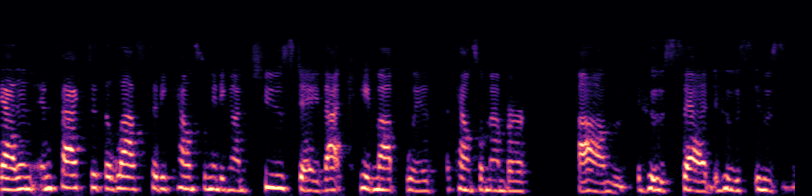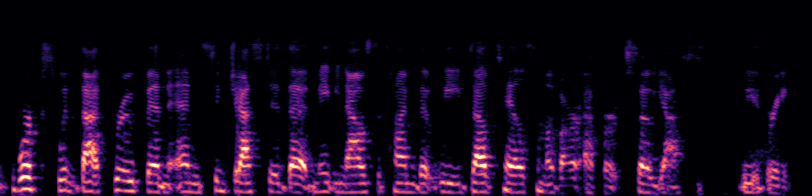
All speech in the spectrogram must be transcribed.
Yeah, and in fact, at the last city council meeting on Tuesday, that came up with a council member um, who said who's who's works with that group and and suggested that maybe now's the time that we dovetail some of our efforts. So yes, we agree.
